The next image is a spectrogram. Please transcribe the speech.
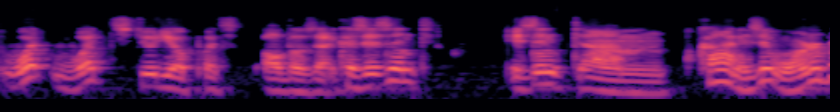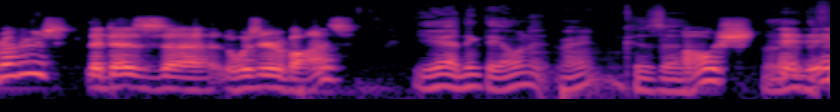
what what studio puts all those out because isn't isn't um god is it warner brothers that does uh the wizard of oz Yeah, I think they own it, right? Because uh, oh shit well, they have it the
